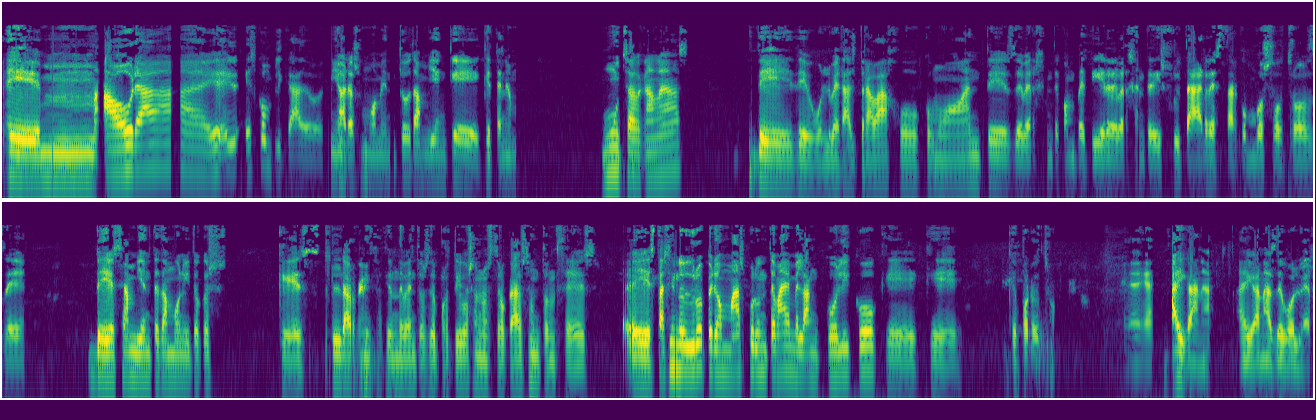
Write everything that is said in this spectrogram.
Em, ahora eh, es complicado y ahora es un momento también que, tenemos muchas ganas de, volver al trabajo como antes, de ver gente competir, de ver gente disfrutar, de estar con vosotros, de, ese ambiente tan bonito que es, que es la organización de eventos deportivos en nuestro caso. Entonces, eh, está siendo duro, pero más por un tema de melancólico que, que, por otro. Eh, hay ganas, hay ganas de volver.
